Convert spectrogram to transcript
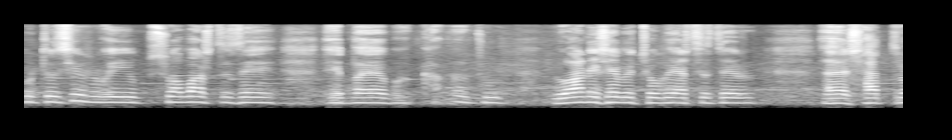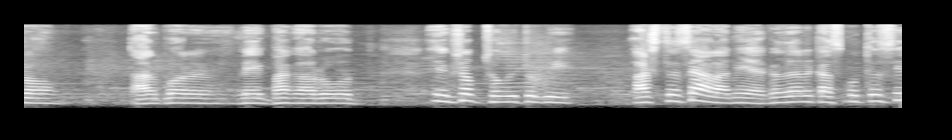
করতেছি, ওই সব আসতেছে লোহান হিসেবে ছবি আসতেছে সাতরং, তারপর মেঘ ভাঙা রোদ, এইসব ছবি টবি আসতেছে, আর আমি এক হাজারে কাজ করতেছি।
